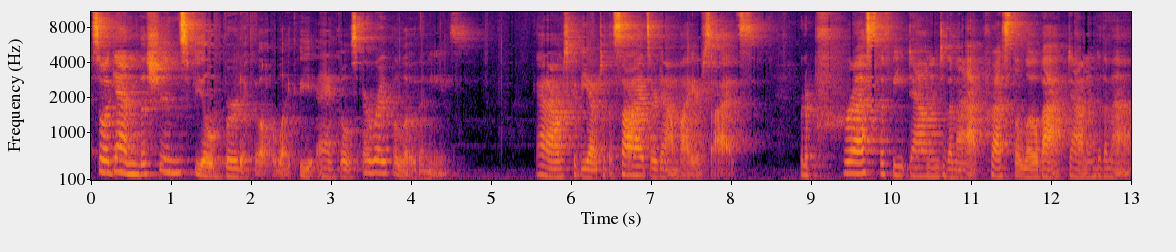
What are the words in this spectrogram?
So again, the shins feel vertical, like the ankles are right below the knees. And arms could be out to the sides or down by your sides. We're going to press the feet down into the mat, press the low back down into the mat,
